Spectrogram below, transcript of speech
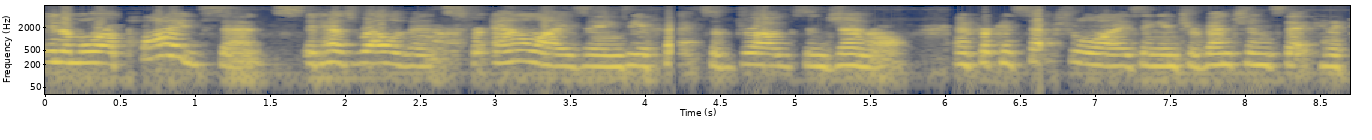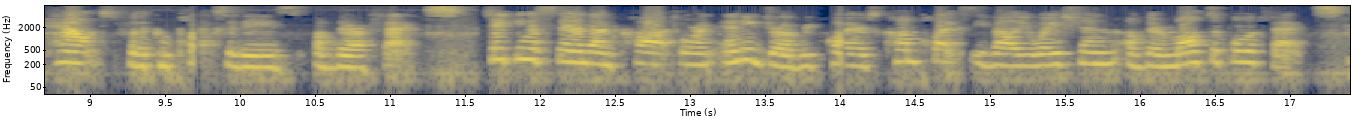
in a more applied sense, it has relevance for analyzing the effects of drugs in general and for conceptualizing interventions that can account for the complexities of their effects. Taking a stand on khat or on any drug requires complex evaluation of their multiple effects,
